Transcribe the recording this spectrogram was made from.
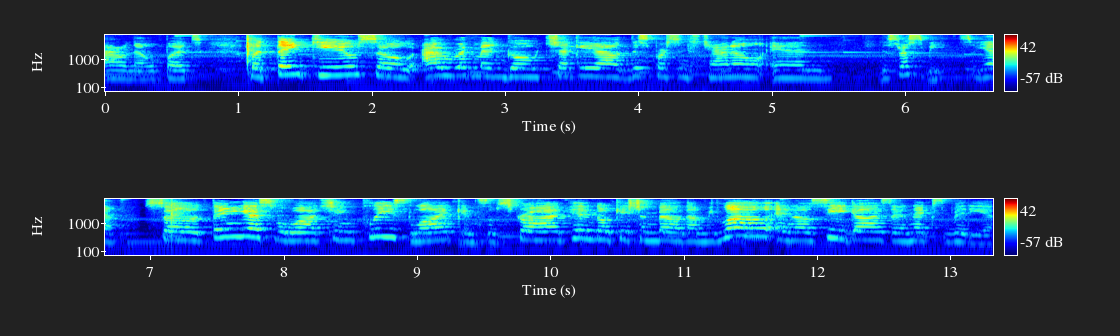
I don't know, but but thank you. So I recommend go checking out this person's channel and this recipe. So yeah. So thank you guys for watching. Please like and subscribe. Hit the notification bell down below and i'll see you guys in the next video.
